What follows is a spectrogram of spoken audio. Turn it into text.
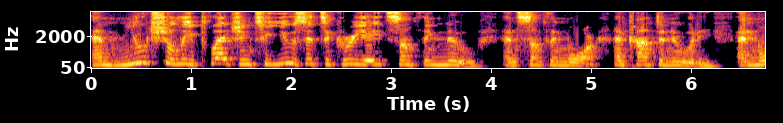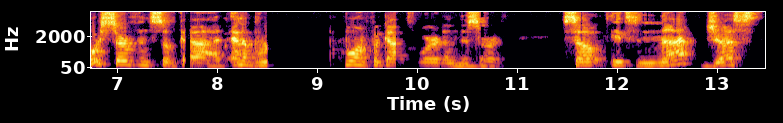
and mutually pledging to use it to create something new and something more and continuity and more servants of God and a platform for God's word on this earth. So it's not just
